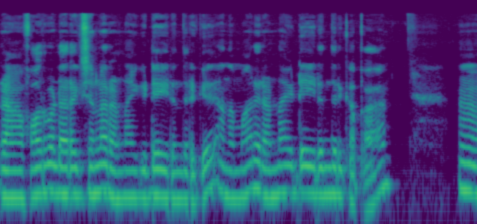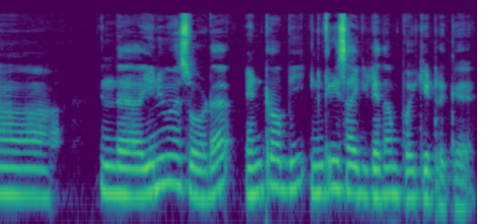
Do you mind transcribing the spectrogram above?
ஃபார்வர்ட் டைரெக்ஷனில் ரன் ஆகிக்கிட்டே இருந்திருக்கு. அந்த மாதிரி ரன் ஆகிட்டே இருந்திருக்கப்ப இந்த யூனிவர்ஸோட என்ட்ரோபி இன்க்ரீஸ் ஆகிக்கிட்டே தான் போய்கிட்டு இருக்கு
